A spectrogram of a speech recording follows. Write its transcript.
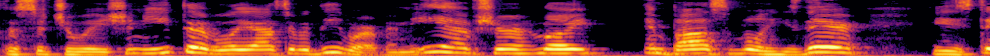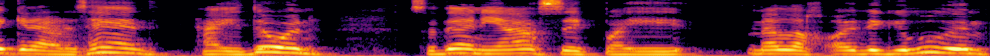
the situation. Impossible. He's there. He's sticking out his hand. How you doing? So then he asks by oivigilulim,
